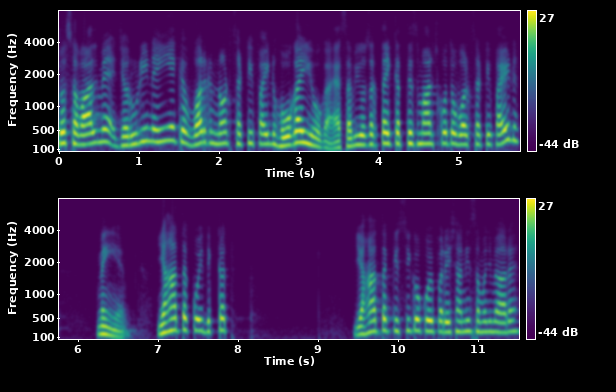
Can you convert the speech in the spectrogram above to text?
तो सवाल में ज़रूरी नहीं है कि वर्क नॉट सर्टिफाइड होगा ही होगा। ऐसा भी हो सकता है इकतीस मार्च को तो वर्क सर्टिफाइड नहीं है। यहाँ तक कोई दिक्कत? यहाँ तक किसी को कोई परेशानी समझ में आ रहा है?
